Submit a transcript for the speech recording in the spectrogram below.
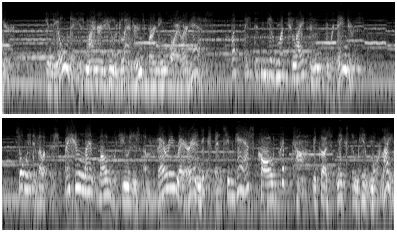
here. In the old days, miners used lanterns burning oil or gas, but they didn't give much light and they were dangerous. So we developed a special lamp bulb which uses a very rare and expensive gas called krypton because it makes them give more light.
